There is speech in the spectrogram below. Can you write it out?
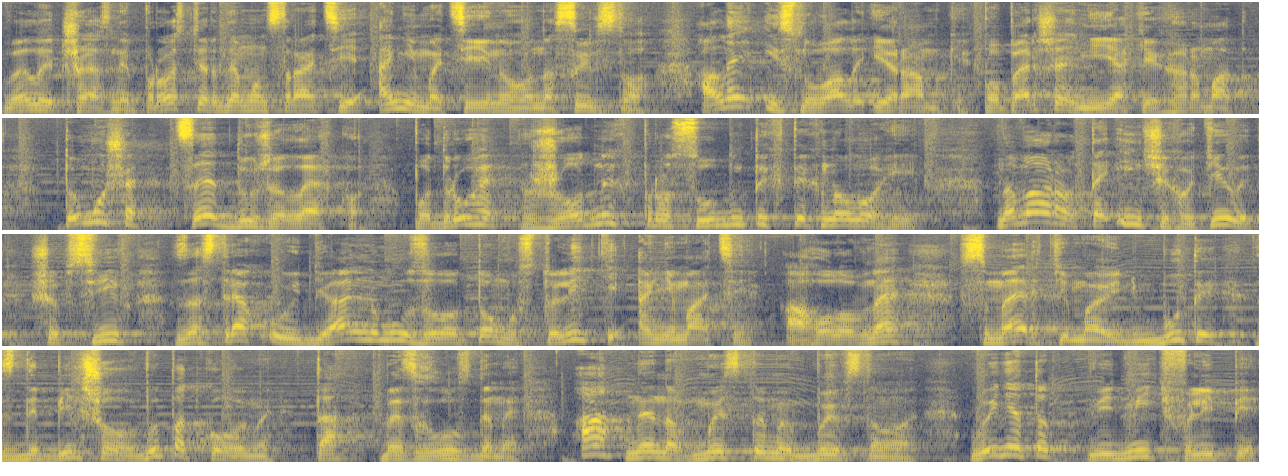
величезний простір демонстрації анімаційного насильства, але існували і рамки. По-перше, ніяких гармат. Тому що це дуже легко. По-друге, жодних просунутих технологій. Наваро та інші хотіли, щоб світ застряг у ідеальному золотому столітті анімації. А головне, смерті мають бути здебільшого випадковими та безглуздими, а не навмисними вбивствами. Виняток відмідь Фліппі,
